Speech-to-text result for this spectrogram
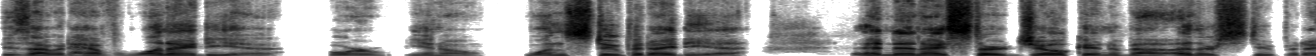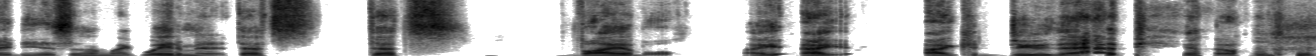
is i would have one idea or you know one stupid idea and then i start joking about other stupid ideas and i'm like wait a minute that's that's viable. I i i could do that you know?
